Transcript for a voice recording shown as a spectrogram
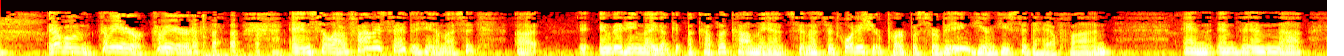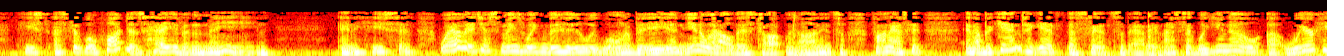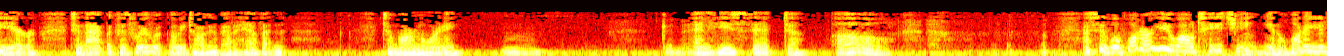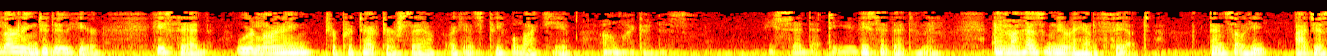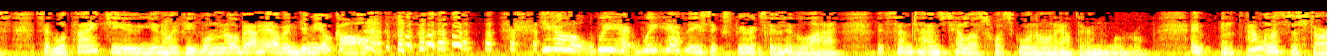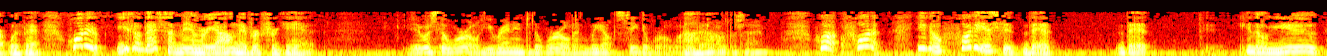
Evelyn, come here, come here. and so I finally said to him, I said, uh, and then he made a, a couple of comments. And I said, what is your purpose for being here? And he said, to have fun. And, and then, uh, he, I said, well, what does Haven mean? And he said, well, it just means we can be who we want to be. And, you know, and all this talk went on. And so finally I said, and I began to get a sense about it. And I said, well, you know, uh, we're here tonight because we're going to be talking about heaven tomorrow morning. Mm. Goodness. And he said, uh, oh. I said, well, what are you all teaching? You know, what are you learning to do here? He said, we're learning to protect ourselves against people like you. Oh my goodness. He said that to you? He said that to me. And my husband nearly had a fit. And so he I just said, well, thank you. You know, if you want to know about heaven, give me a call. you know, we have, we have these experiences in life that sometimes tell us what's going on out there in the world. And I want us to start with that. What, if, you know, that's a memory I'll never forget. It was the world. You ran into the world, and we don't see the world like uh-huh. that all the time. What, what, you know, what is it that, that, you know, you,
